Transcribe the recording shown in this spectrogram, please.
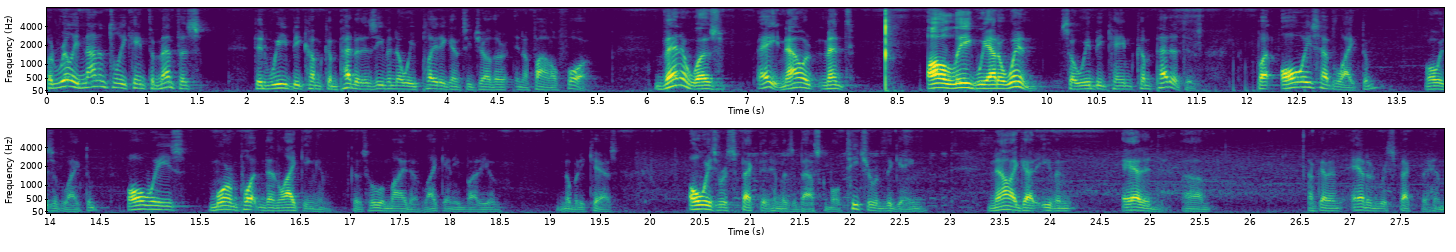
But really, not until he came to Memphis did we become competitors, even though we played against each other in a Final Four. Then it was, hey, now it meant all league we had to win. So we became competitors. But always have liked him, always have liked him, always more important than liking him, because who am I to like anybody? Of nobody cares. Always respected him as a basketball teacher of the game. Now I got even added, um, I've got an added respect for him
